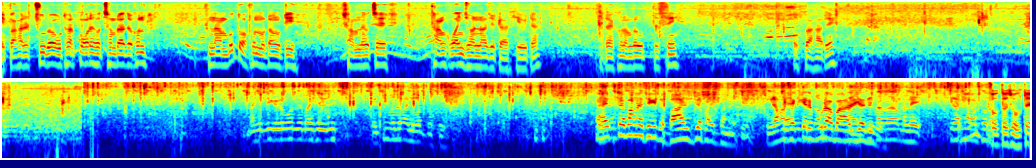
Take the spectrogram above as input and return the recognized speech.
এই পাহাড়ের চূড়া ওঠার পরে হচ্ছে আমরা যখন নামবো তখন মোটামুটি সামনে হচ্ছে থাংকোয়াইন ঝর্ণা যেটা আর কি ওইটা। এটা এখন আমরা উঠতেছি এই পাহাড়ে। পাইপটা বানাইছে কি বাঁশ দিয়ে পাইপ বানাইছে। একের পুরা বাস দিয়ে দিব চলতে চলতে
